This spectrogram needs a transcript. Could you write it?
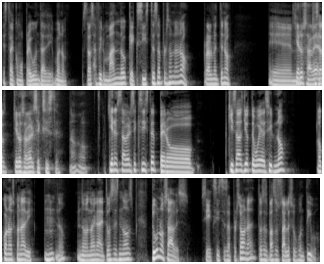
esta como pregunta de, bueno, ¿estás afirmando que existe esa persona? No, realmente no. Eh, Quiero saber, quizás quiero saber si existe, ¿no? O- quieres saber si existe, pero quizás yo te voy a decir no, no conozco a nadie, ¿no? No, no hay nada. Entonces no, tú no sabes si existe esa persona, entonces vas a usarle subjuntivo.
